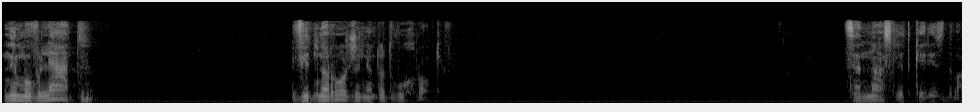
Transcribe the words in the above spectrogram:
немовлят від народження до двох років. Це наслідки Різдва.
